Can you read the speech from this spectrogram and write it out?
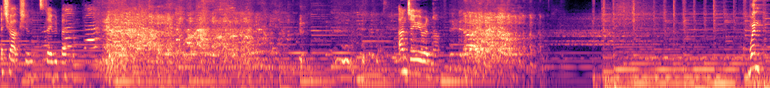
attraction to David Beckham. and Jamie Redknapp. When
